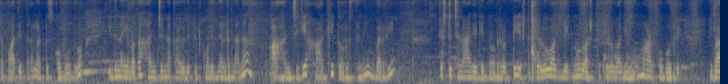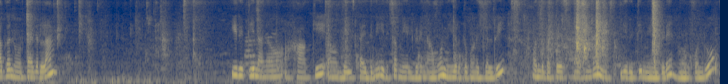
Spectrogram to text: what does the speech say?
ಚಪಾತಿ ಥರ ಲಟ್ಟಿಸ್ಕೋಬೋದು. ಇದನ್ನು ಇವಾಗ ಹಂಚನ್ನು ಕಾಯೋದಕ್ಕೆ ಇಟ್ಕೊಂಡಿದ್ನಲ್ರಿ ನಾನು. ಆ ಹಂಚಿಗೆ ಹಾಕಿ ತೋರಿಸ್ತೀನಿ. ಬರ್ರಿ. ಎಷ್ಟು ಚೆನ್ನಾಗಿ ಆಗೈತೆ ನೋಡ್ರಿ ರೊಟ್ಟಿ. ಎಷ್ಟು ತೆಳುವಾಗಿ ಬೇಕು ನೋಡು, ಅಷ್ಟು ತೆಳುವಾಗಿ ನೀವು ಮಾಡ್ಕೋಬೋದ್ರಿ. ಇವಾಗ ನೋಡ್ತಾ ಇದ್ರಲ್ಲ ಈ ರೀತಿ ನಾನು ಹಾಕಿ ಬೇಯಿಸ್ತಾ ಇದ್ದೀನಿ. ಇದಕ್ಕೆ ಮೇಲ್ಗಡೆ ನಾವು ನೀರು ತೊಗೊಂಡಿದ್ವಲ್ರಿ? ಒಂದು ಬಟ್ಟೆಯ ಸಹಾಯದಿಂದ ಈ- ರೀತಿ ಮೇಲ್ಗಡೆ ನೋಡಿಕೊಂಡು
